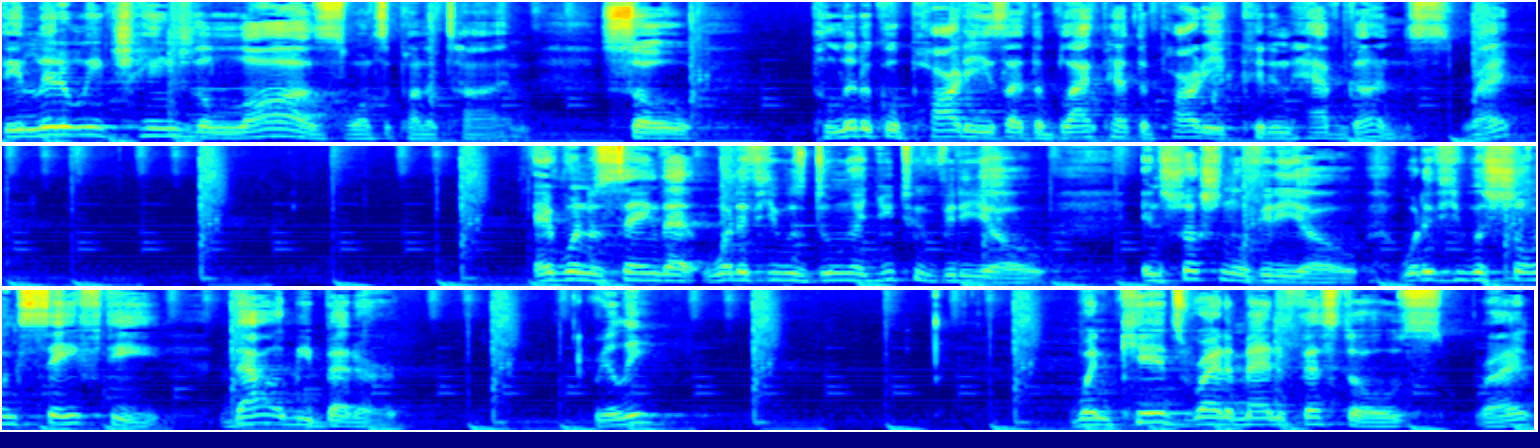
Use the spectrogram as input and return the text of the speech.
They literally changed the laws once upon a time. So political parties like the Black Panther Party couldn't have guns, right? Everyone was saying that what if he was doing a YouTube video, instructional video? What if he was showing safety? That would be better. Really? When kids write a manifestos, right?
